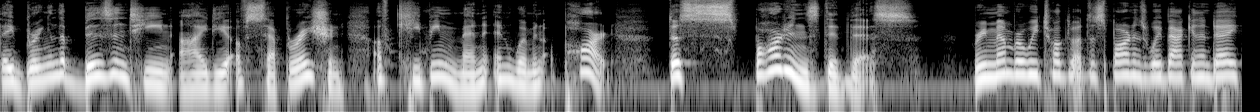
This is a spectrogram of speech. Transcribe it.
They bring in the Byzantine idea of separation, of keeping men and women apart. The Spartans did this. Remember, we talked about the Spartans way back in the day,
